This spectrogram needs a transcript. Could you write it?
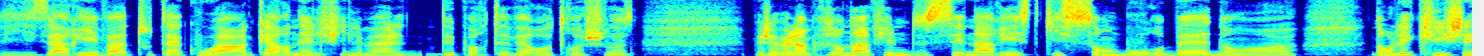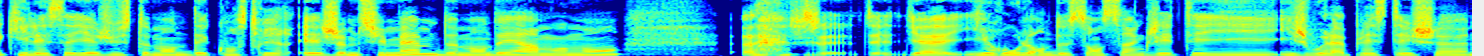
ils arrivent à tout à coup à incarner le film et à le déporter vers autre chose. Mais j'avais l'impression d'un film de scénariste qui s'embourbait dans euh, dans les clichés qu'il essayait justement de déconstruire. Et je me suis même demandé à un moment il roule en 205 GTI, il joue à la PlayStation.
